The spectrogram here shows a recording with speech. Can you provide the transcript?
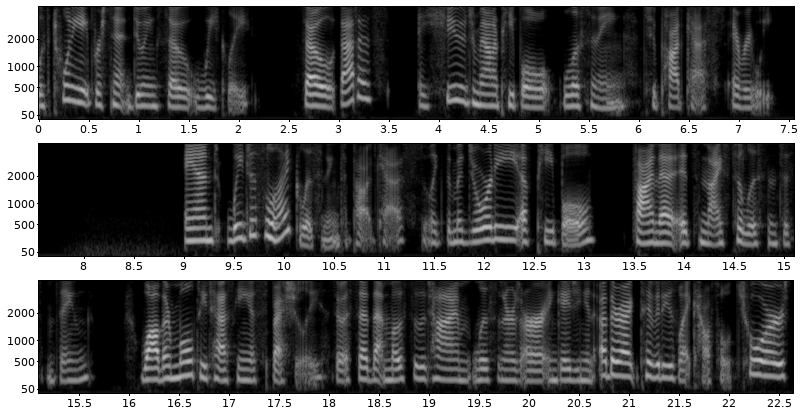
with 28% doing so weekly. So that is a huge amount of people listening to podcasts every week. And we just like listening to podcasts. Like the majority of people find that it's nice to listen to something while they're multitasking, especially. So it said that most of the time listeners are engaging in other activities like household chores,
